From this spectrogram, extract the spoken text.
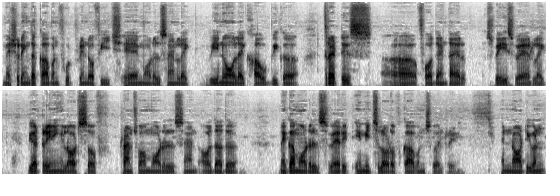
measuring the carbon footprint of each AI models. And like we know like how big a threat is uh, for the entire space where like we are training lots of transform models and all the other mega models where it emits a lot of carbons while training. And not even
